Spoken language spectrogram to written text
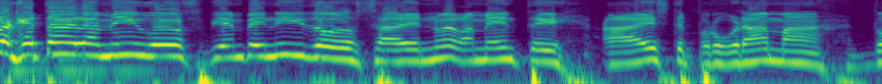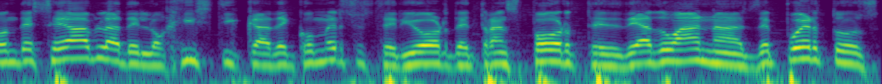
Hola, ¿qué tal amigos? Bienvenidos a, nuevamente a este programa donde se habla de logística, de comercio exterior, de transporte, de aduanas, de puertos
